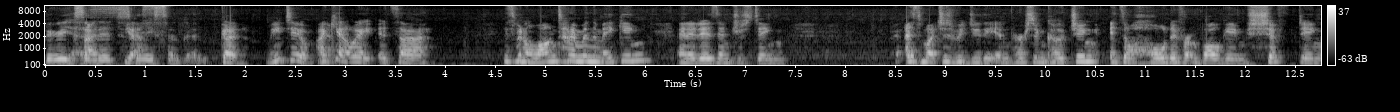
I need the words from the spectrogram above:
Very Yes. excited. It's gonna be so good. Good. Me too. I can't wait. It's uh it's been a long time in the making and it is interesting. As much as we do the in-person coaching, it's a whole different ballgame shifting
